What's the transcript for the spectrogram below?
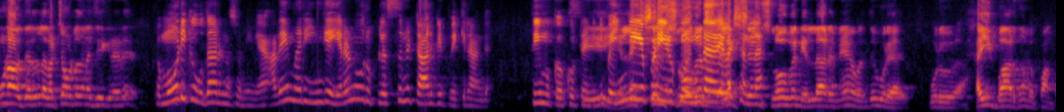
மூணாவது தேர்தலில் லட்சம் ஓட்டுல தானே ஜெயிக்கிறாரு? இப்போ மோடிக்கு உதாரணம் சொன்னீங்க. அதே மாதிரி இங்கே இரநூறு ப்ளஸ்ன்னு டார்கெட் வைக்கிறாங்க. திமுக கூட்டணி. இப்ப இங்க எப்படி இருக்கும் இந்த எலெக்ஷன்ல ஸ்லோகன் எல்லாருமே வந்து ஒரு ஒரு ஹை பார் தான் வைப்பாங்க.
